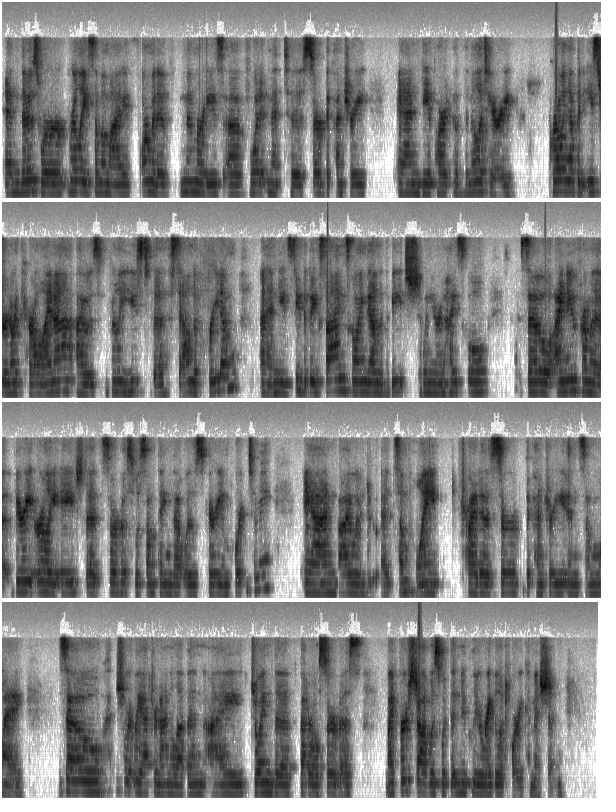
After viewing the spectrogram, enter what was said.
And those were really some of my formative memories of what it meant to serve the country and be a part of the military. Growing up in Eastern North Carolina, I was really used to the sound of freedom, and you'd see the big signs going down to the beach when you're in high school. So I knew from a very early age that service was something that was very important to me. And I would, at some point, try to serve the country in some way. So, shortly after 9 11, I joined the federal service. My first job was with the Nuclear Regulatory Commission,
